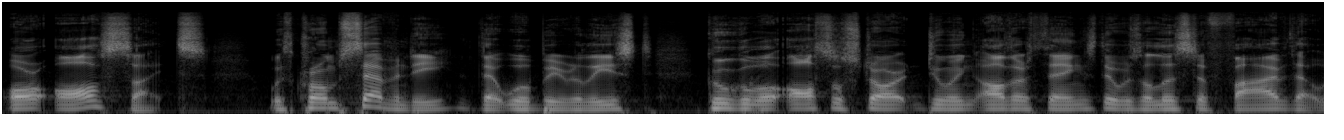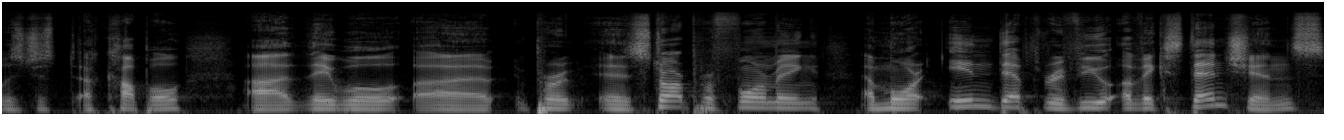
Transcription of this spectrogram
or all sites with Chrome 70 that will be released. Google will also start doing other things. There was a list of five, that was just a couple. Uh, they will uh, per, uh, start performing a more in depth review of extensions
